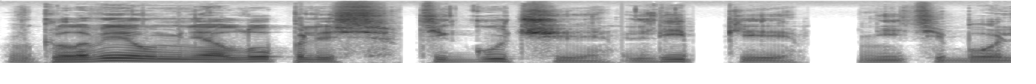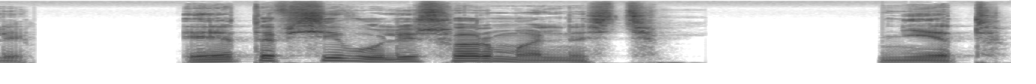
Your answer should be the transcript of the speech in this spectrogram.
В голове у меня лопались тягучие, липкие нити боли. Это всего лишь формальность. Нет.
